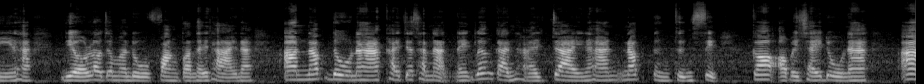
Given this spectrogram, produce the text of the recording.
นี้นะคะ เดี๋ยวเราจะมาดูฟังตอนท้ายๆนะเอานับดูนะคะ ใครจะถนัดในเรื่องการหายใจนะคะ นับ1ถึง10ก็เอาไปใช้ดูนะคะอะ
